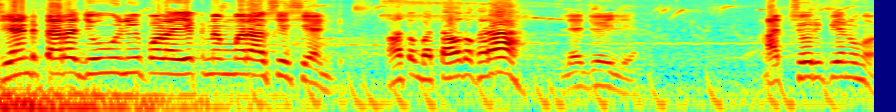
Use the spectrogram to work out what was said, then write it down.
સેન્ટ તારે જોવું નહીં પણ એક નંબર આવશે સેન્ટ. હા તો બતાવો તો ખરા. લે જોઈ લે. સાતસો રૂપિયાનું હો.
